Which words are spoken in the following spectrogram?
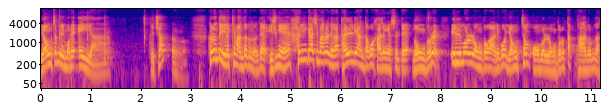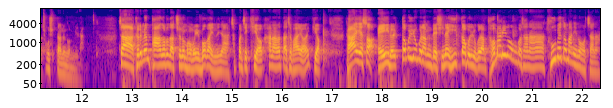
0.1몰의 A야. 됐죠? 어. 그런데 이렇게 만들었는데 이 중에 한 가지만을 내가 달리한다고 가정했을 때 농도를 1몰 농도가 아니고 0.5몰 농도로 딱 반으로 낮추고 싶다는 겁니다. 자, 그러면 반으로 낮추는 방법이 뭐가 있느냐? 첫 번째 기억, 하나하나 따져봐요. 기억. 가에서 A를 Wg 대신에 2Wg 더 많이 넣은 거잖아. 두 배 더 많이 넣었잖아.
